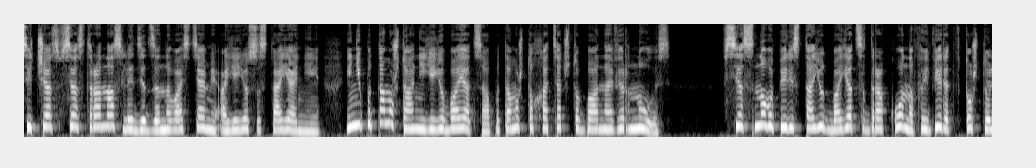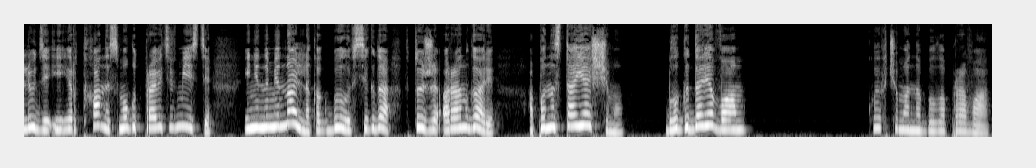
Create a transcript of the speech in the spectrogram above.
Сейчас вся страна следит за новостями о ее состоянии. И не потому, что они ее боятся, а потому, что хотят, чтобы она вернулась. Все снова перестают бояться драконов и верят в то, что люди и иртханы смогут править вместе. И не номинально, как было всегда в той же Арангаре, а по-настоящему. Благодаря вам. Кое в чем она была права.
